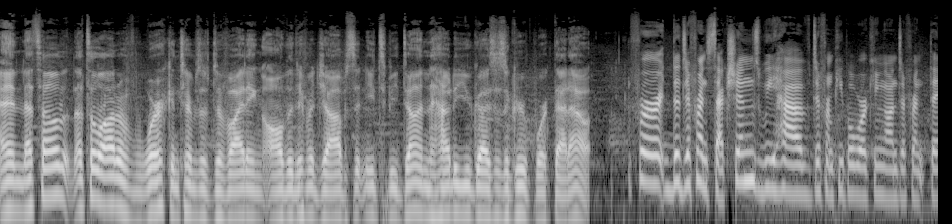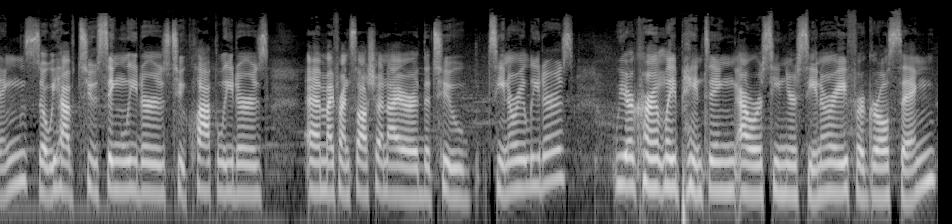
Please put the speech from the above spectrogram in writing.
And that's how that's a lot of work in terms of dividing all the different jobs that need to be done. How do you guys as a group work that out? For the different sections, we have different people working on different things. So we have two sing leaders, two clap leaders, and my friend Sasha and I are the two scenery leaders. We are currently painting our senior scenery for Girls Sing.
